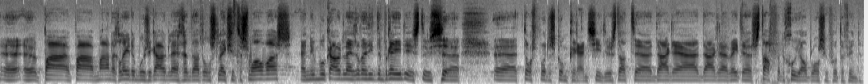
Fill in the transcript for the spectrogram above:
eh, een, paar, paar maanden geleden moest ik uitleggen dat ons selectie te smal was. En nu moet ik uitleggen dat hij te breed is. Dus eh eh topsport is concurrentie. Dus dat, eh, daar, eh, daar eh, weet de staf een goede oplossing voor te vinden.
